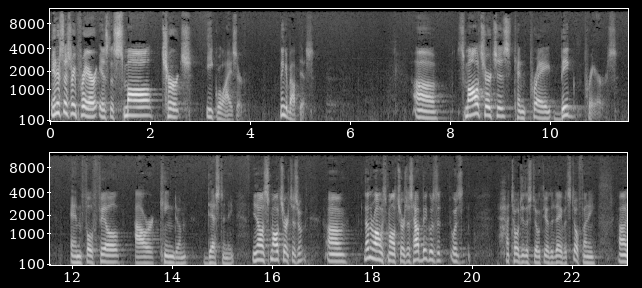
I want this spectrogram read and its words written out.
intercessory prayer is the small church equalizer. Think about this. Uh, small churches can pray big prayers and fulfill our kingdom destiny. You know, small churches, um, nothing wrong with small churches. How big was it? Was I told you this joke the other day, but still funny. Uh,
